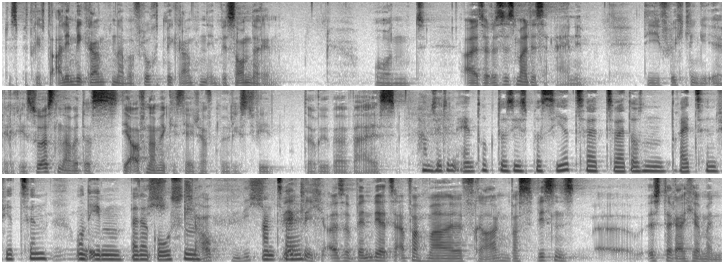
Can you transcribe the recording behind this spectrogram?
Das betrifft alle Migranten, aber Fluchtmigranten im Besonderen. Und also das ist mal das eine. Die Flüchtlinge ihre Ressourcen, aber dass die Aufnahmegesellschaft möglichst viel darüber weiß. Haben Sie den Eindruck, dass es passiert seit 2013, 14 und eben bei der großen Ich glaube nicht Anzahl? wirklich. Also wenn wir jetzt einfach mal fragen, was wissen äh, Österreicher, ich meine,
